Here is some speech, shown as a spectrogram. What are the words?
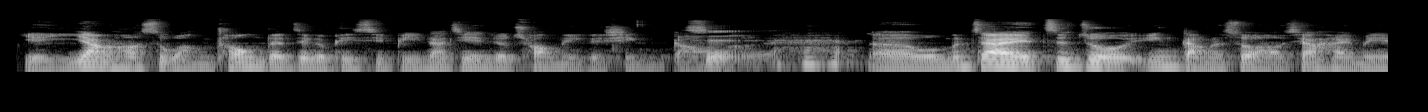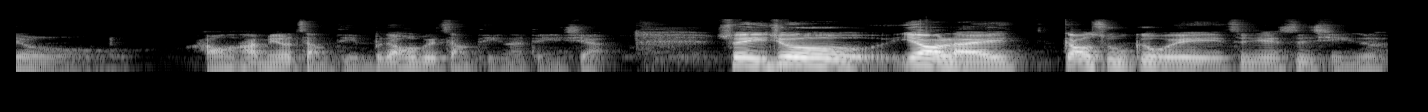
也一样哈，是网通的这个 PCB，那今天就创了一个新高。是。呃，我们在制作音档的时候，好像还没有。好像还没有涨停，不知道会不会涨停啊？等一下，所以就要来告诉各位这件事情呢。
